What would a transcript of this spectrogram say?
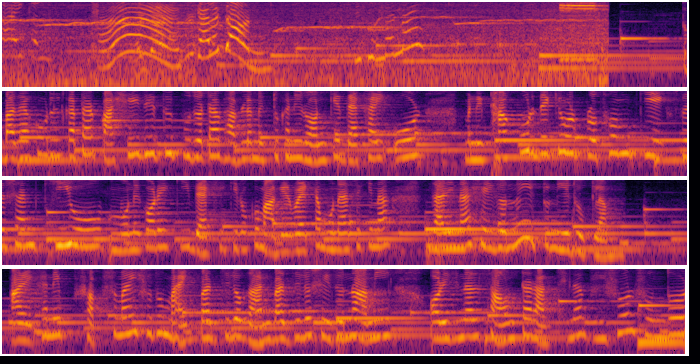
সাইকেল। হ্যাঁ স্কেলেটন। কি সুন্দর না? তো বাজার কলকাতার পাশেই যেহেতু পুজোটা ভাবলাম একটুখানি রনকে দেখাই। ওর মানে ঠাকুর দেখে ওর প্রথম কি এক্সপ্রেশন কি ও মনে করে কি দেখে কীরকম আগের বারটা মনে আছে কিনা জানি না সেই জন্যই একটু নিয়ে ঢুকলাম। আর এখানে সবসময় শুধু মাইক বাজছিল, গান বাজছিল, সেই জন্য আমি অরিজিনাল সাউন্ডটা রাখছি না ভীষণ সুন্দর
